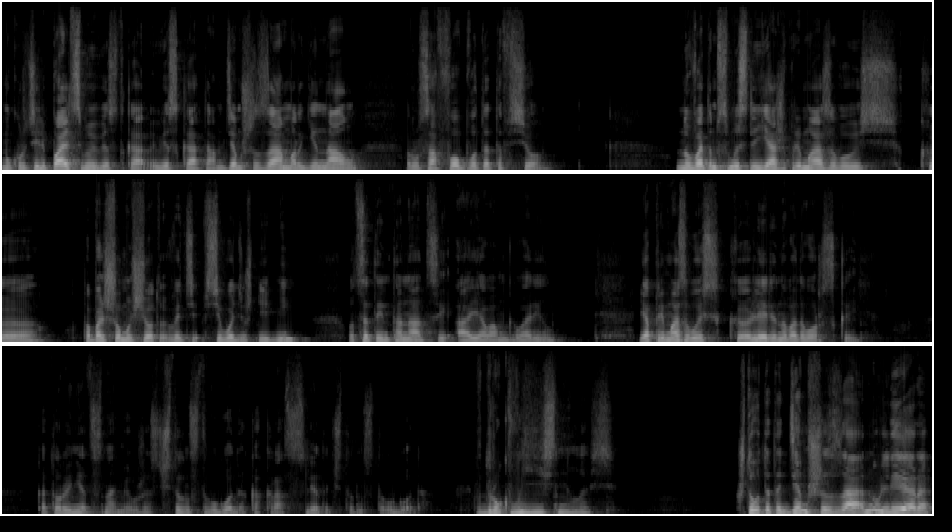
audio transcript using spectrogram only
ему крутили пальцами виска, виска там, демшиза, маргинал, русофоб, вот это все. Но в этом смысле я же примазываюсь к, по большому счету, в, эти, в сегодняшние дни, вот с этой интонацией «а я вам говорил», я примазываюсь к Лере Новодворской, которой нет с нами уже с 2014 года, как раз с лета 2014 года. Вдруг выяснилось, что вот эта демшиза, ну, Лера,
